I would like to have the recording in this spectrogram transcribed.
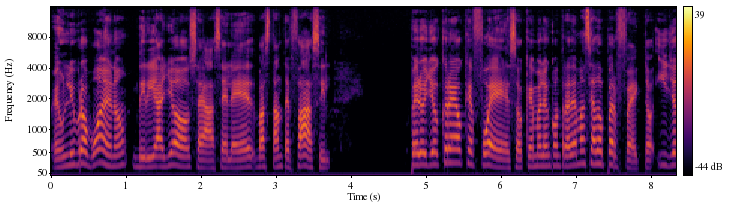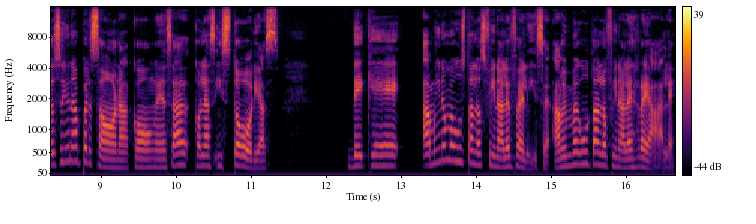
Es un libro bueno, diría yo. O sea, se lee bastante fácil. Pero yo creo que fue eso, que me lo encontré demasiado perfecto. Y yo soy una persona con esa, con las historias de que a mí no me gustan los finales felices. A mí me gustan los finales reales.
